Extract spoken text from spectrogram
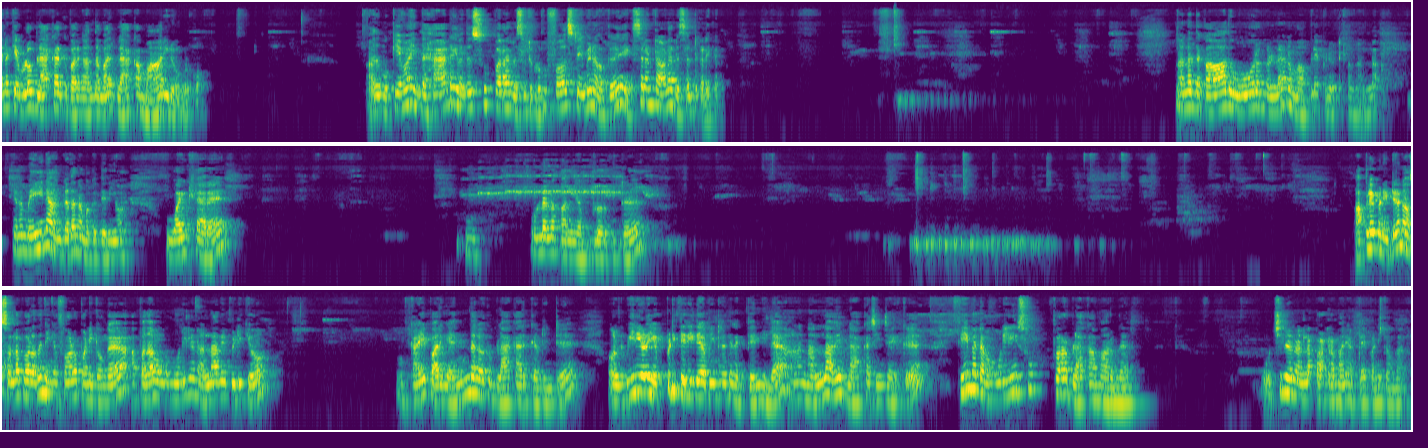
எனக்கு எவ்வளோ பிளாக்காக இருக்குது பாருங்கள் அந்த மாதிரி பிளாக்காக மாறிடும் உங்களுக்கும். அது முக்கியமாக இந்த ஹேர் டை வந்து சூப்பராக ரிசல்ட் கொடுக்கும். ஃபர்ஸ்ட் டைமே நமக்கு எக்ஸலண்ட்டான ரிசல்ட் கிடைக்கும். நல்லா இந்த காது ஓரங்களில் நம்ம அப்ளை பண்ணி விட்டுக்கலாம் நல்லா. ஏன்னா மெயினாக அங்கே தான் நமக்கு தெரியும். ஒயிட் ஹேரு உள்ளெல்லாம் பாருங்கள் எவ்வளோ இருக்குது. அப்ளை பண்ணிவிட்டு நான் சொல்ல போகிறத நீங்கள் ஃபாலோ பண்ணிக்கோங்க. அப்போ தான் உங்கள் முடியும் நல்லாவே பிடிக்கும். கை பாருங்கள் எந்த அளவுக்கு பிளாக்காக இருக்குது அப்படின்ட்டு. உங்களுக்கு வீடியோவில் எப்படி தெரியுது அப்படின்றது எனக்கு தெரியல. ஆனால் நல்லாவே பிளாக்காக சேஞ்ச் ஆகிருக்கு தீமட்டை மாதிரி முடியும் சூப்பராக பிளாக்காக மாறுங்க. உச்சியில் நல்லா படுற மாதிரி அப்ளை பண்ணிக்கோங்க.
